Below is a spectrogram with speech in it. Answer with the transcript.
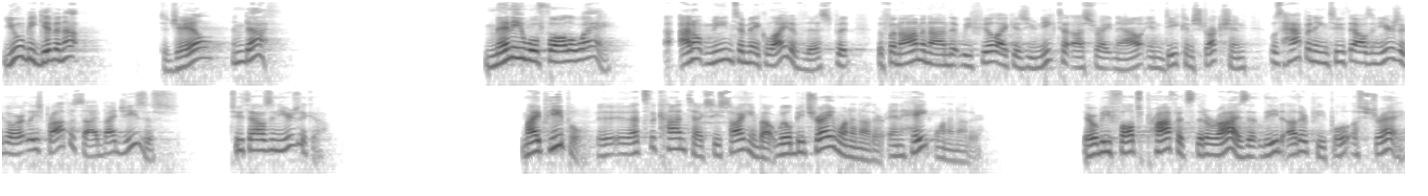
You will be given up to jail and death. Many will fall away. I don't mean to make light of this, but the phenomenon that we feel like is unique to us right now in deconstruction was happening 2,000 years ago, or at least prophesied by Jesus 2,000 years ago. My people, uh, uh, that's the context he's talking about, will betray one another and hate one another. There will be false prophets that arise that lead other people astray.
